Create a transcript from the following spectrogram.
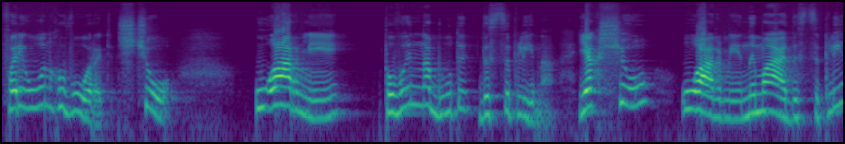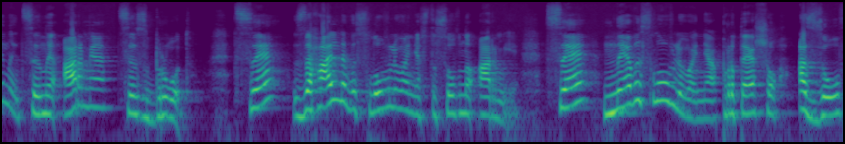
Фаріон говорить, що у армії повинна бути дисципліна. Якщо у армії немає дисципліни, це не армія, це зброд. Це загальне висловлювання стосовно армії. Це не висловлювання про те, що Азов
